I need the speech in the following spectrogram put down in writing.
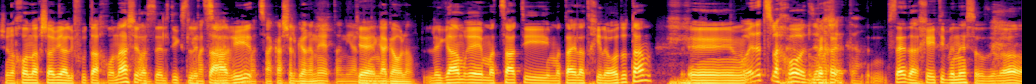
שנכון לעכשיו היא האליפות האחרונה של נכון. הסלטיקס לצערי עם הצעקה של גרנט, אני על כן. גג העולם. לגמרי מצאתי מתי להתחיל לאהוד אותם. אמ, אוהד הצלחות זה מה שאתה. בסדר אחי הייתי בן 10 זה לא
